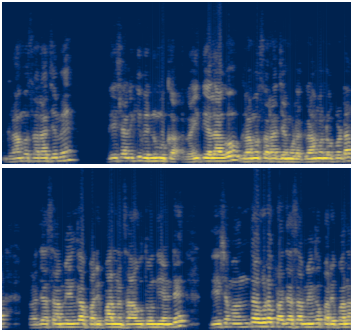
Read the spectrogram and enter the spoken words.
గ్రామ స్వరాజ్యమే దేశానికి వెన్నుముక. రైతు ఎలాగో గ్రామ స్వరాజ్యం కూడా గ్రామం లోపల ప్రజాస్వామ్యంగా పరిపాలన సాగుతుంది అంటే దేశం అంతా కూడా ప్రజాస్వామ్యంగా పరిపాలన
